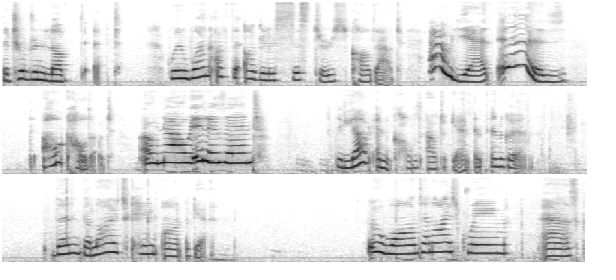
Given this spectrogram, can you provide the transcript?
The children loved it. When one of the ugly sisters called out, Oh, yes, it is! They all called out, Oh, no, it isn't! They laughed and called out again and, and again. Then the lights came on again. Who wants an ice cream? Asked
